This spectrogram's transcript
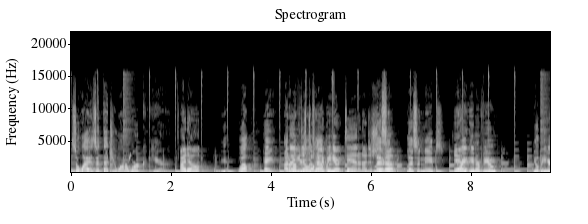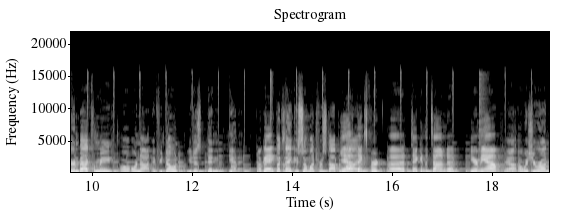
So why is it that you want to work here? I don't. You- well, hey, I don't No, know you if you just know what's told me happening. to be here at 10 and I just listen, showed up. listen, Neebs. Yeah. Great interview. You'll be hearing back from me or, or not. If you don't, you just didn't get it. Okay. But, but thank you so much for stopping by. Yeah, thanks and- for uh, taking the time to hear me out. Yeah, I wish you were on Uh,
